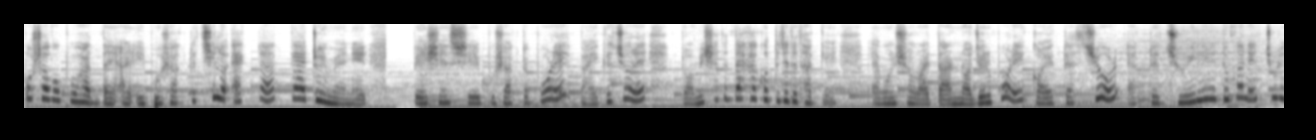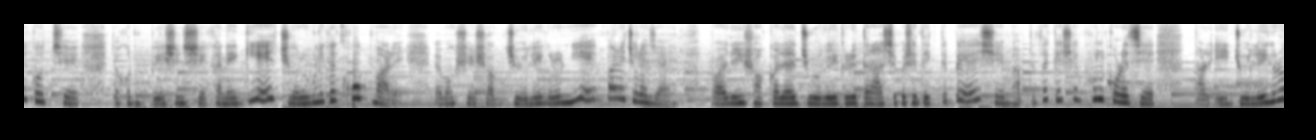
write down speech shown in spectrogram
পোশাক উপহার দেয়, আর এই পোশাকটা ছিল একটা ক্যাটউইম্যানের পেশেন্স সেই পোশাকটা পরে বাইকে চড়ে টমের সাথে দেখা করতে যেতে থাকে। এমন সময় তার নজর পড়ে কয়েকটা চোর একটা জুয়েলারি দোকানে চুরি করছে। তখন পেশেন্ট সেখানে গিয়ে চোরগুলিকে খুব মারে এবং সে সব জুয়েলারিগুলো নিয়ে বাড়ি চলে যায়। পরের দিন সকালে জুয়েলারিগুলো তার আশেপাশে দেখতে পেয়ে সে ভাবতে থাকে সে ভুল করেছে। তার এই জুয়েলারিগুলো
